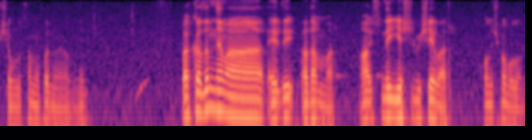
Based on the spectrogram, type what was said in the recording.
bir şey bulursam yaparım herhalde. Ne? Bakalım ne var? Evde adam var. Aa üstünde yeşil bir şey var. Konuşma balonu.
